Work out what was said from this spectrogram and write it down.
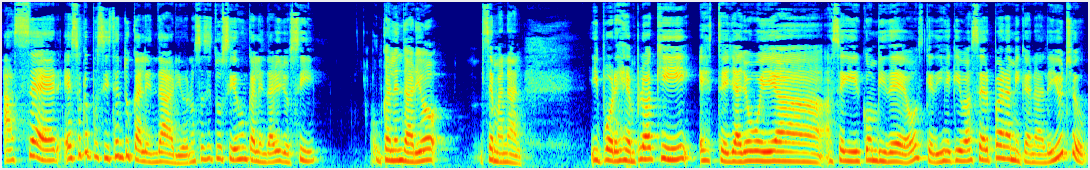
hacer eso que pusiste en tu calendario. No sé si tú sigues un calendario, yo sí, un calendario semanal. Y por ejemplo aquí, este, ya yo voy a, seguir con videos que dije que iba a hacer para mi canal de YouTube.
